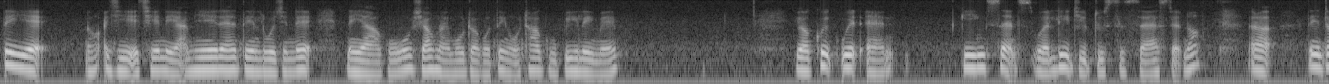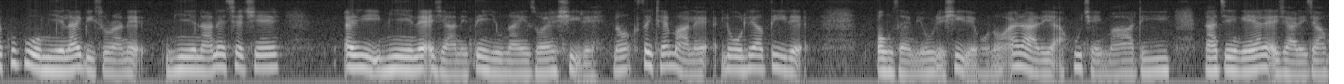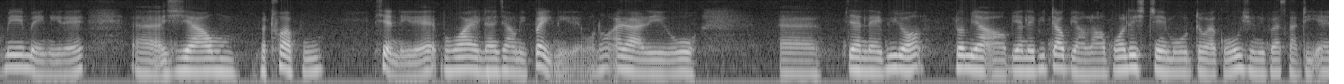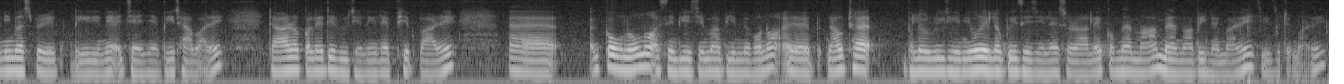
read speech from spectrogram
တင့်ရဲ့နော်အရေးအချင်းတွေကအမြဲတမ်းသင်လိုချင်တဲ့နေရာကိုရောက်နိုင်မှုအတွက်ကိုသင်ကိုထောက်ကူပေးလိမ့်မယ် Your quick wit and keen sense will lead you to success တဲ့နော်အဲ့တော့သင်တခုခုကိုမြင်လိုက်ပြီဆိုတာနဲ့မြင်တာနဲ့ချက်ချင်း အဲ့ဒီမြင်တဲ့အရာနေသင်ယူနိုင်စွဲရှိတယ်เนาะစိတ်ထဲမှာလည်းလိုလျောက်သိတဲ့ပုံစံမျိုးတွေရှိတယ်ပေါ့နော်အဲ့ဒါတွေကအခုချိန်မှာဒီနာကျင်ခဲ့ရတဲ့အရာတွေကြောင့်မှေးမိန်နေတယ်အဲရောင်မထွက်ဘူးဖြစ်နေတယ်ဘဝရဲ့လမ်းကြောင်းတွေပိတ်နေတယ်ပေါ့နော်အဲ့ဒါတွေကိုအဲပြန်လည်ပြီးတော့လွတ်မြောက်အောင်ပြန်လည်ပြီးတောက်ပြောင်လာအောင် polish တင်ဖို့အတွက်ကို universe ကဒီ animal spirit လေးတွေနဲ့အကြံဉာဏ်ပေးထားပါတယ်ဒါကတော့ collective reading လေးလည်းဖြစ်ပါတယ်အဲ အကုန်လုံးတော့အဆင်ပြေခြင်းမှပြင်မယ်ပေါ့နော်အဲနောက်ထပ်ဘယ်လို reading မျိုးတွေလုပ်ပေးစေခြင်းလဲဆိုတာလည်း comment မှာမှန်သွားပြီးနိုင်ပါတယ်ကျေးဇူးတင်ပါတယ်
